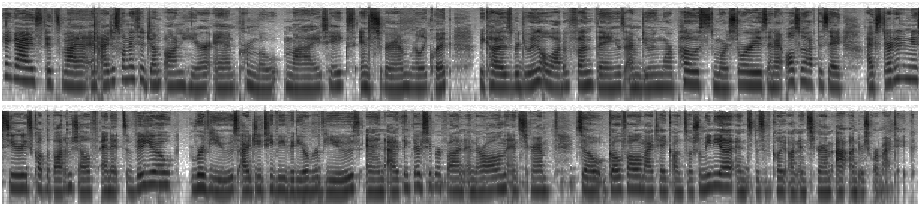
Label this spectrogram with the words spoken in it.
Hey guys, it's Maya, and I just wanted to jump on here and promote my takes Instagram really quick because we're doing a lot of fun things. I'm doing more posts, more stories, and I also have to say I've started a new series called The Bottom Shelf, and it's video reviews, IGTV video reviews, and I think they're super fun and they're all on the Instagram. So go follow my take on social media and specifically on Instagram at underscore my take.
